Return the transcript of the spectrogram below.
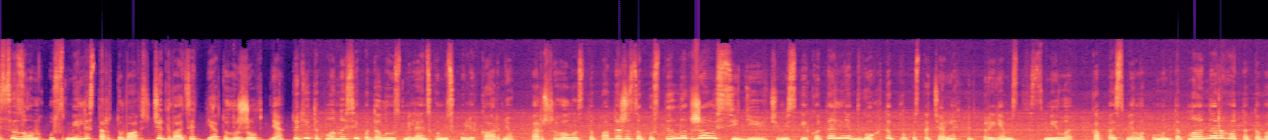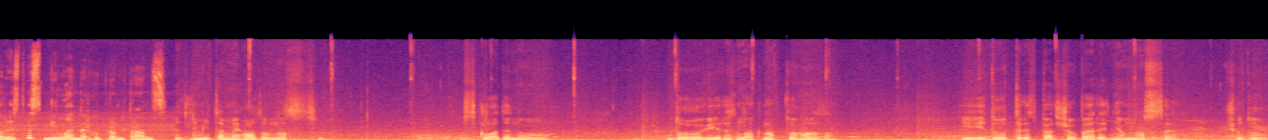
сезон у Смілі стартував ще 25 жовтня. Тоді теплоносі подали у Смілянську міську лікарню. 1 листопада ж запустили вже усі діючі міські котельні двох теплопостачальних підприємств Сміли КП Сміла Комунтеплоенерго та товариство Сміла Енергопромтранс. З лімітами газу в нас складено договір з НАК Нафтогазом. І до 31 березня в нас все чудово.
